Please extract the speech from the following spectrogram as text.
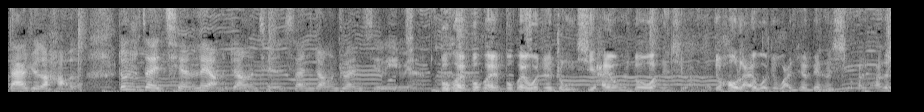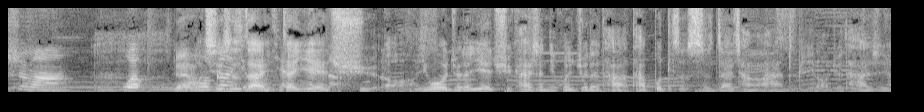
大家觉得好的，都是在前两张、前三张专辑里面，不会不会不会，我觉得中期还有很多我很喜欢的，就后来我就完全变成喜欢他的人。是吗？呃我对啊我其实在，在夜曲了，因为我觉得夜曲开始你会觉得他他不只是在唱 R&B 了，我觉得他还是有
